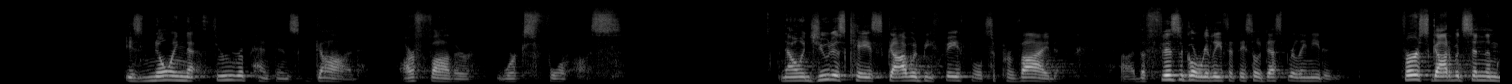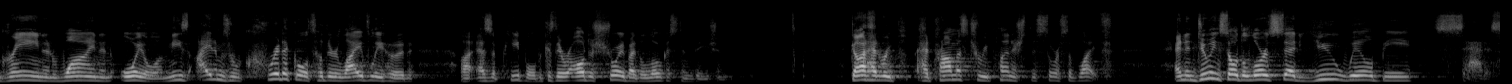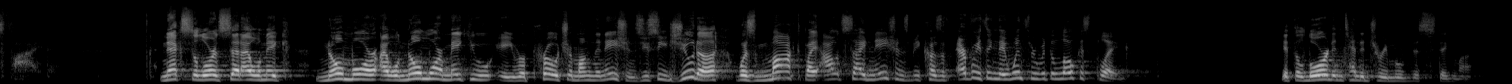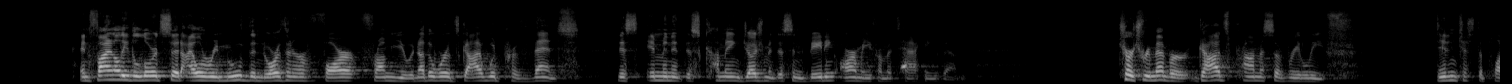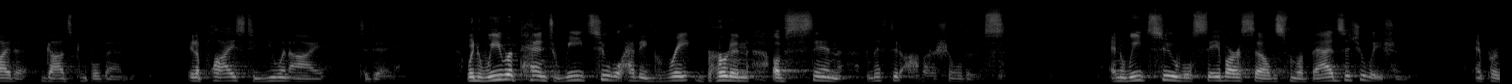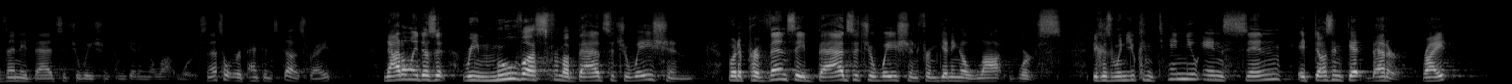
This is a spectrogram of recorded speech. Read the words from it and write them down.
is knowing that through repentance, God our Father works for us. Now, in Judah's case, God would be faithful to provide uh, the physical relief that they so desperately needed. First, God would send them grain and wine and oil, and these items were critical to their livelihood uh, as a people because they were all destroyed by the locust invasion. God had, re- had promised to replenish this source of life. And in doing so, the Lord said, You will be satisfied. Next, the Lord said, I will make no more, I will no more make you a reproach among the nations. You see, Judah was mocked by outside nations because of everything they went through with the locust plague. Yet the Lord intended to remove this stigma. And finally, the Lord said, I will remove the northerner far from you. In other words, God would prevent this imminent, this coming judgment, this invading army from attacking them. Church, remember, God's promise of relief didn't just apply to God's people then, it applies to you and I today. When we repent, we too will have a great burden of sin lifted off our shoulders. And we too will save ourselves from a bad situation and prevent a bad situation from getting a lot worse. And that's what repentance does, right? Not only does it remove us from a bad situation, but it prevents a bad situation from getting a lot worse. Because when you continue in sin, it doesn't get better, right?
